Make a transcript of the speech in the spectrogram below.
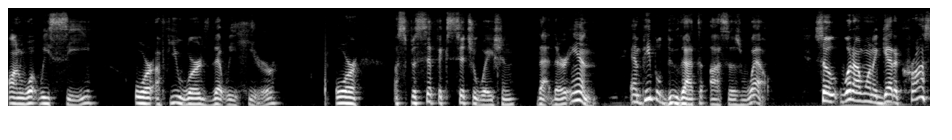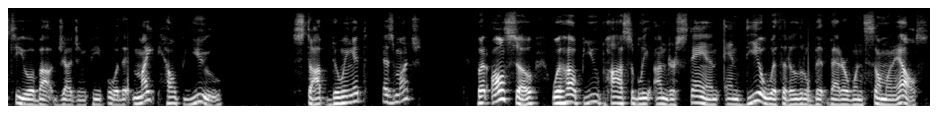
on what we see or a few words that we hear or a specific situation that they're in. And people do that to us as well. So, what I want to get across to you about judging people that might help you stop doing it as much, but also will help you possibly understand and deal with it a little bit better when someone else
